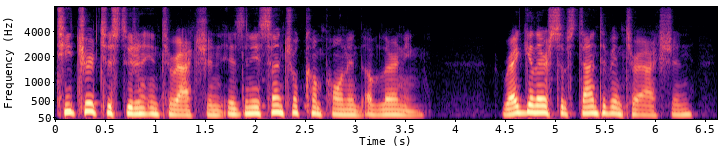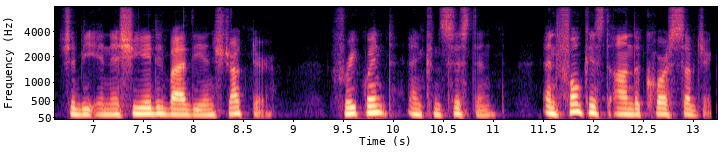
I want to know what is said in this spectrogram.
teacher-to-student interaction is an essential component of learning. Regular substantive interaction should be initiated by the instructor, frequent and consistent, and focused on the course subject.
